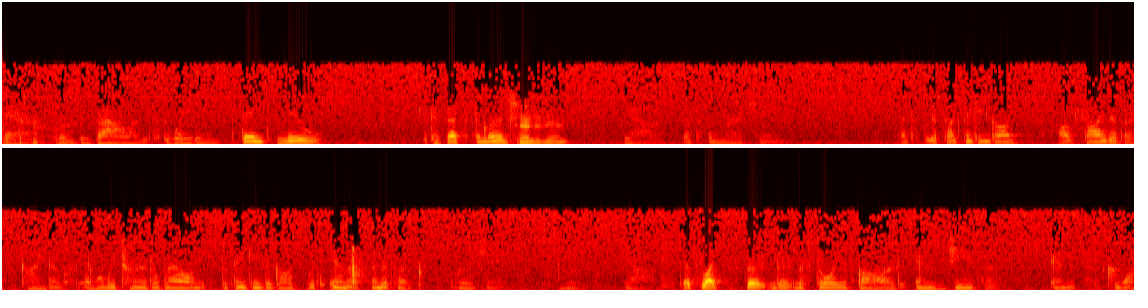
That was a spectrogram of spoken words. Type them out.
there, mm-hmm. just balanced, waiting. Thank you. Because that's the merging. Turn it in. Yeah, that's the merging. That's, it's like thinking God outside of us, kind of. And when we turn it around, it's the thinking that God's within us, and it's a merging. Yeah. That's like the, the, the story of God and Jesus, and it's one.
